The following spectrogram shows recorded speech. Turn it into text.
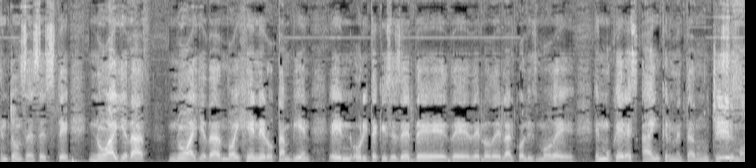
Entonces, este, no hay edad no hay edad, no hay género también. En, ahorita que dices de, de, de, lo del alcoholismo de, en mujeres, ha incrementado muchísimo.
